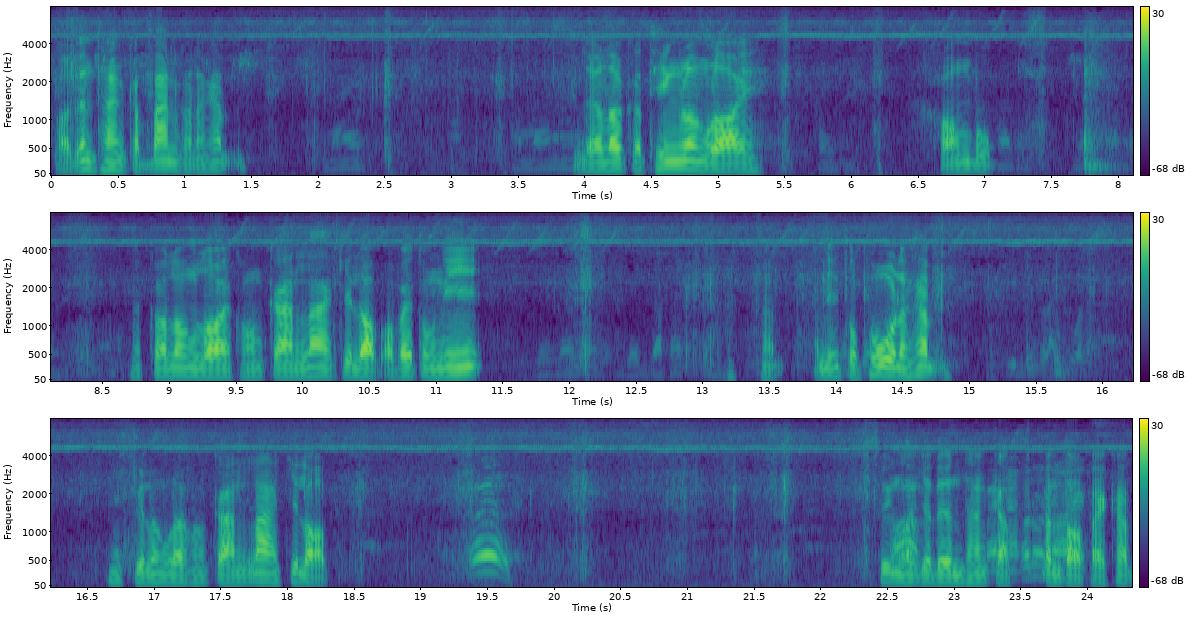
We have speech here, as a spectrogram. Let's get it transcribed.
ขอเดินทางกลับบ้านก่อนนะครับ แล้วเราก็ทิ้งร่องรอยของบุก แล้วก็ร่องรอยของการล่ากิลอบเอาไปตรงนี้ครับ อันนี้ตัวผู้นะครับ นี่คือร่องรอยของการล่ากิลอบ ซึ่งเราจะเดินทางกลับกันต่อไปครับ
